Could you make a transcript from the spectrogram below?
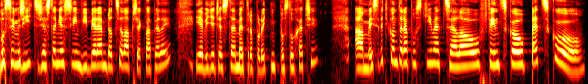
Musím říct, že jste mě svým výběrem docela překvapili. Je vidět, že jste metropolitní posluchači. A my si teď teda pustíme celou finskou pecku.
